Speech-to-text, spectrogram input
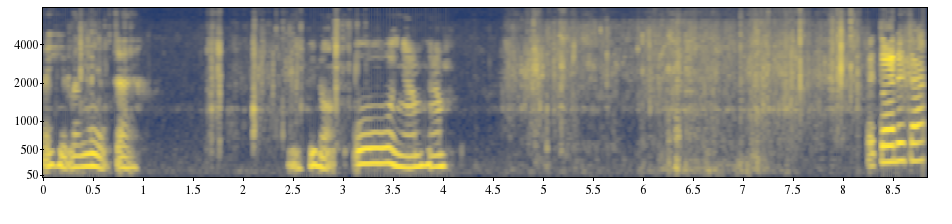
ไข่เห็ดละโงกจ้านี่พี่น้อง โอ้ยงามงามค่ะไป ตัวเลยจ้า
